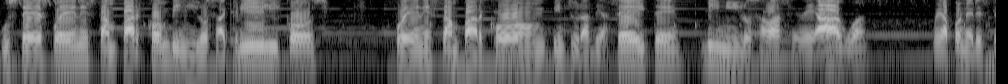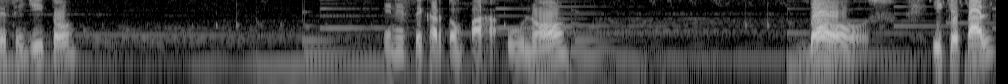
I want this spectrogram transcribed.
Ustedes pueden estampar con vinilos acrílicos, pueden estampar con pinturas de aceite, vinilos a base de agua. Voy a poner este sellito en este cartón paja. Uno, dos. ¿Y qué tal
